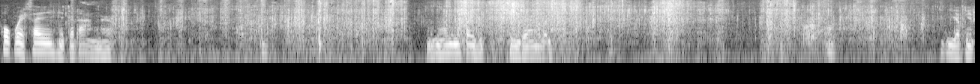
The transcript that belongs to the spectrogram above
พกไว้ใส่เห็ดกระด้างนะครับมันยังไม่ใส่เห็ดสีแดงเลยเหยียบเห็ด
